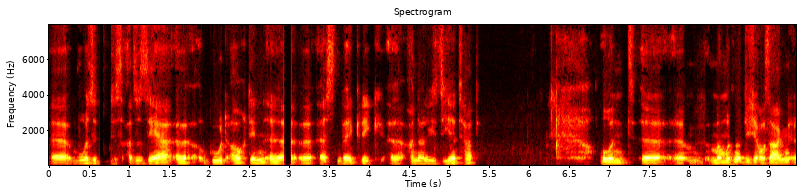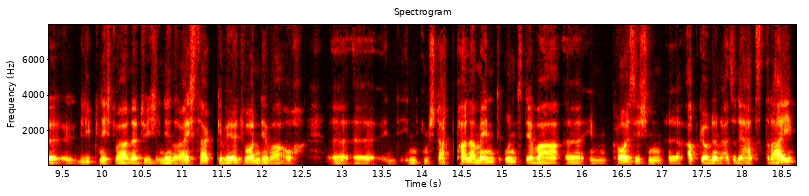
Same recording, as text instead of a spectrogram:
äh, wo sie das also sehr äh, gut auch den Ersten Weltkrieg analysiert hat. Und äh, ähm, man muss natürlich auch sagen, äh, Liebknecht war natürlich in den Reichstag gewählt worden. Der war auch in, in, im Stadtparlament und der war äh, im preußischen äh, Abgeordneten. Also der hat drei,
